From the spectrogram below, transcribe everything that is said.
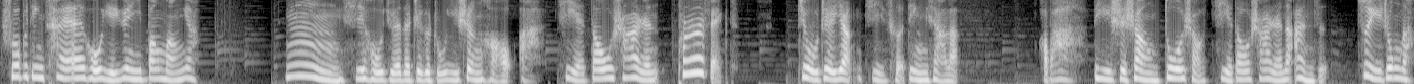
说不定蔡哀侯也愿意帮忙呀。嗯，西侯觉得这个主意甚好啊，借刀杀人，perfect。就这样计策定下了。好吧，历史上多少借刀杀人的案子，最终呢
